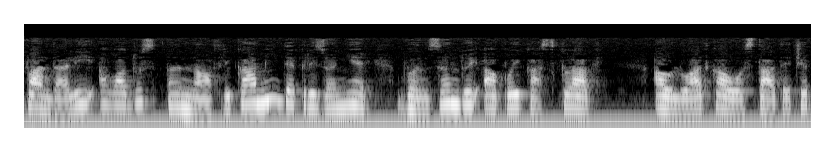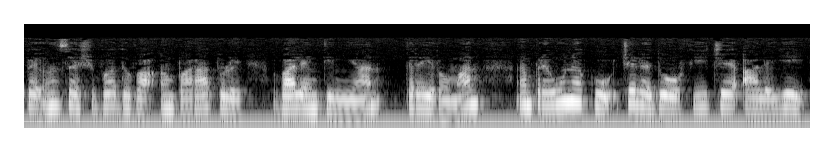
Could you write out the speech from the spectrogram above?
Vandalii au adus în Africa mii de prizonieri, vânzându-i apoi ca sclavi. Au luat ca ostatece pe însăși văduva împăratului Valentinian, trei roman, împreună cu cele două fiice ale ei,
